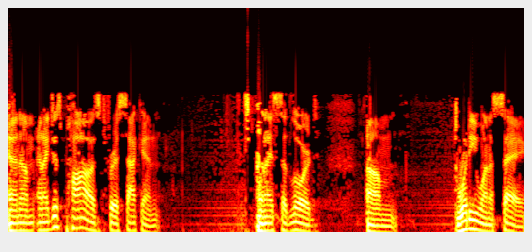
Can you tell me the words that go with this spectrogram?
And um, and I just paused for a second, and I said, Lord, um, what do you want to say?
